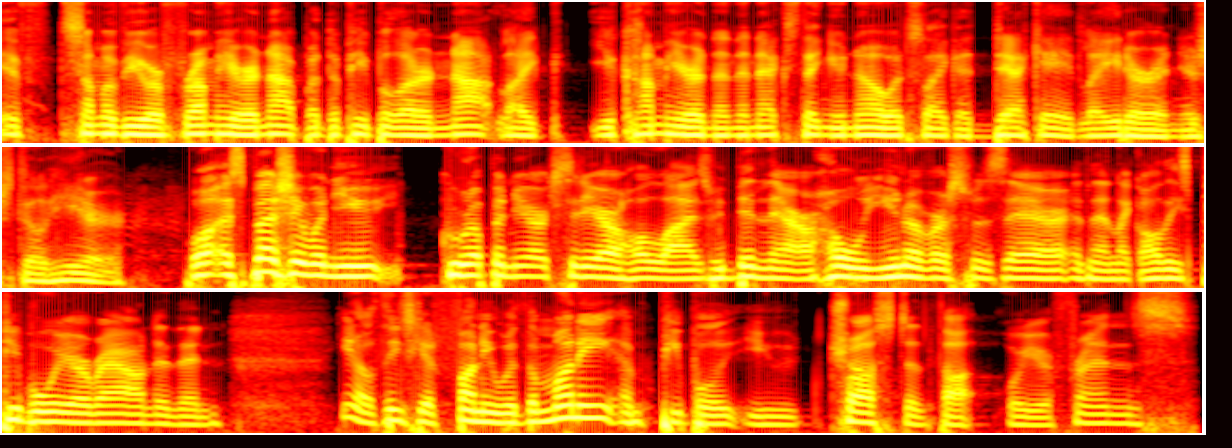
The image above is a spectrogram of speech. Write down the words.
if some of you are from here or not, but the people are not like you come here, and then the next thing you know, it's like a decade later, and you're still here. Well, especially when you grew up in New York City our whole lives. We've been there. Our whole universe was there. And then, like, all these people we were around. And then, you know, things get funny with the money, and people you trust and thought were your friends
